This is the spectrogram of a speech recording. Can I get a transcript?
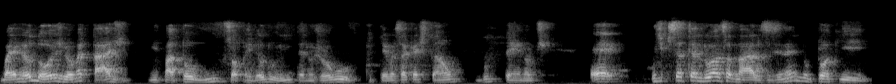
o Bahia ganhou dois, ganhou metade, empatou um, só perdeu do Inter, no jogo que teve essa questão do pênalti. É, a gente precisa ter duas análises, né? Não estou aqui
